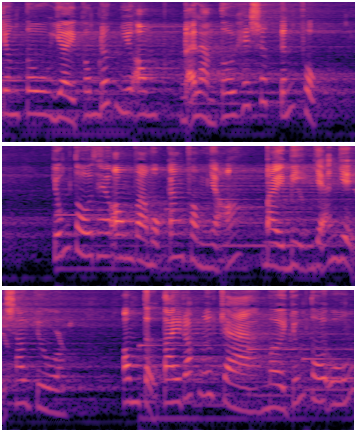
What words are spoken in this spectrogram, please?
chân tu dày công đức như ông đã làm tôi hết sức kính phục. Chúng tôi theo ông vào một căn phòng nhỏ, bày biện giảng dạy sau chùa. Ông tự tay rót nước trà, mời chúng tôi uống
